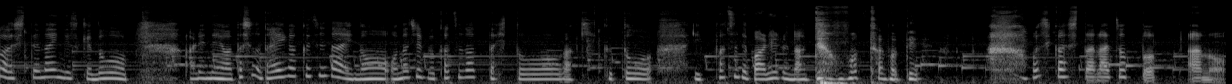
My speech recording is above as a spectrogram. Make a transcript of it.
はしてないんですけどあれね私の大学時代の同じ部活だった人が聞くと一発でバレるなって思ったのでもしかしたらちょっとあの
